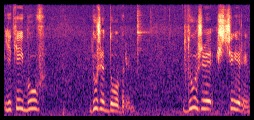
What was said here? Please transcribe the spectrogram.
який був дуже добрим, дуже щирим,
